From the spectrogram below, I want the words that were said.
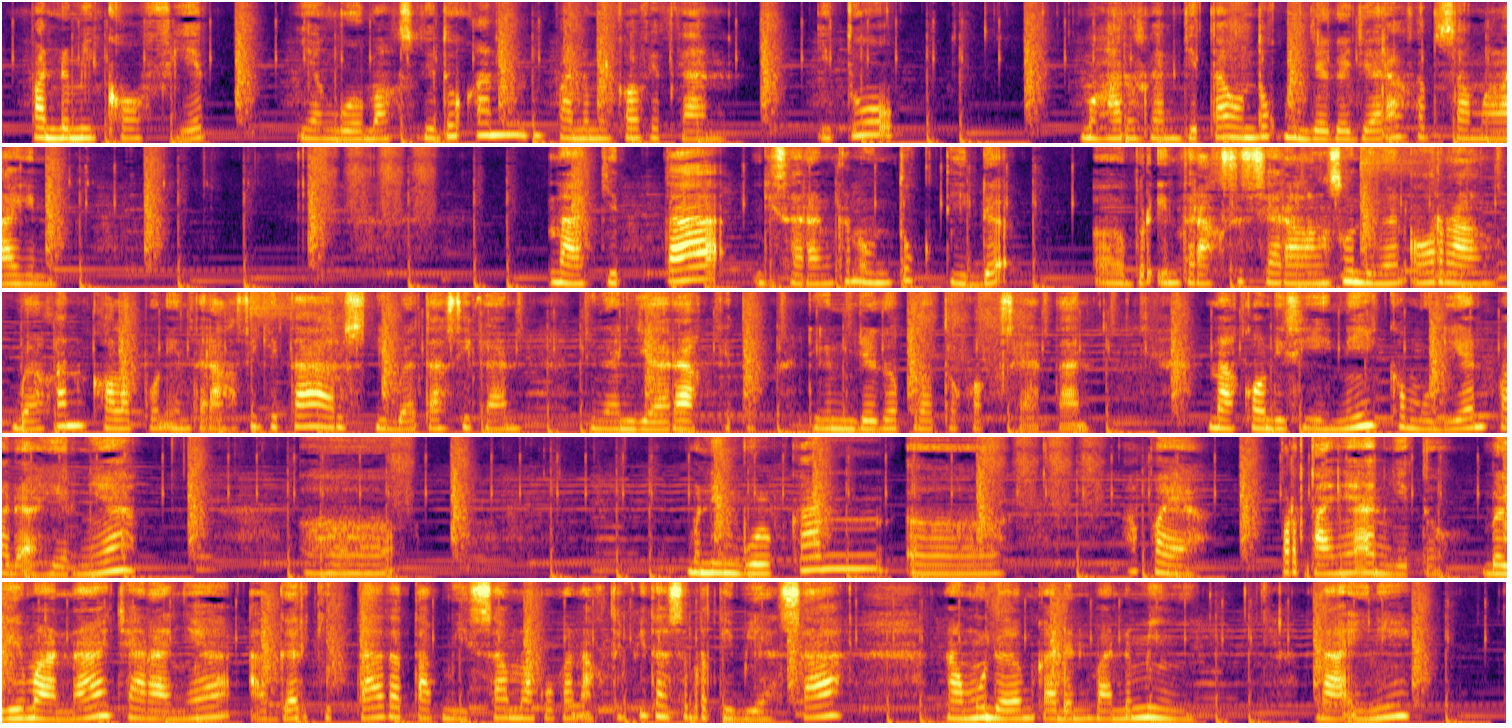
Pandemi COVID yang gue maksud itu kan pandemi covid kan. Itu mengharuskan kita untuk menjaga jarak satu sama lain. Nah kita disarankan untuk tidak e, berinteraksi secara langsung dengan orang. Bahkan kalaupun interaksi kita harus dibatasi kan dengan jarak gitu dengan menjaga protokol kesehatan. Nah kondisi ini kemudian pada akhirnya e, menimbulkan e, apa ya pertanyaan gitu. Bagaimana caranya agar kita tetap bisa melakukan aktivitas seperti biasa namun dalam keadaan pandemi? Nah, ini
